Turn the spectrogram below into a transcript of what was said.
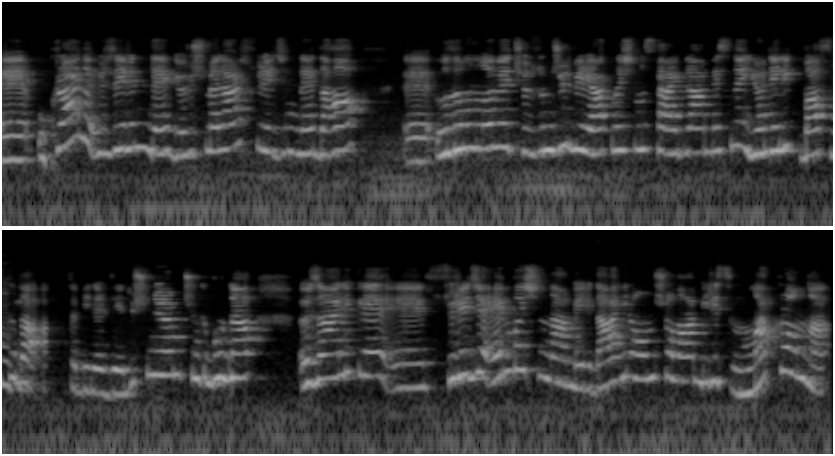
Ee, Ukrayna üzerinde görüşmeler sürecinde daha e, ılımlı ve çözümcül bir yaklaşımın sergilenmesine yönelik baskı da artabilir diye düşünüyorum. Çünkü burada özellikle e, sürece en başından beri dahil olmuş olan birisi Macron'la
